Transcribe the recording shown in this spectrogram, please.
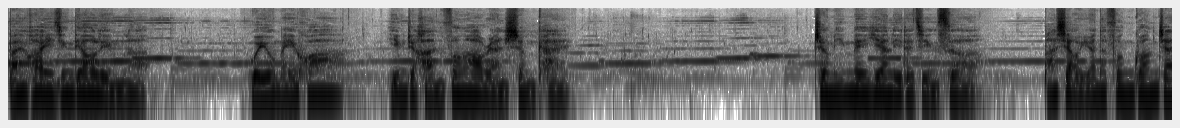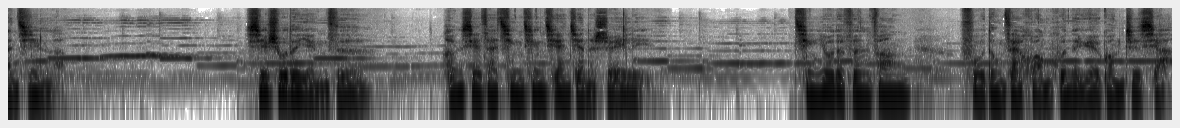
百花已经凋零了，唯有梅花迎着寒风傲然盛开。这明媚艳丽的景色。把小园的风光占尽了。稀疏的影子横斜在清清浅浅的水里，清幽的芬芳浮动在黄昏的月光之下。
